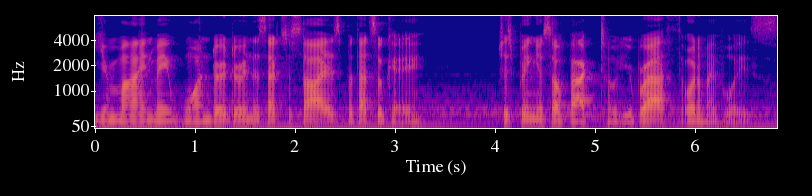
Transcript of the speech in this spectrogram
Your mind may wander during this exercise, but that's okay. Just bring yourself back to your breath or to my voice.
